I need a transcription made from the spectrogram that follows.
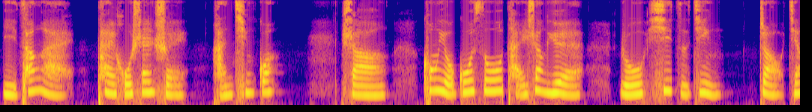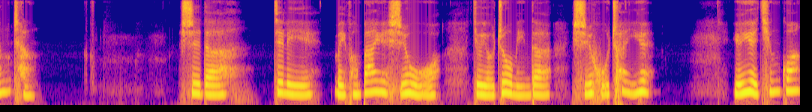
倚沧海。太湖山水含清光，赏空有姑苏台上月，如西子镜照江城。是的，这里每逢八月十五，就有著名的石湖串月，圆月清光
